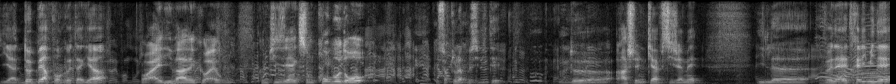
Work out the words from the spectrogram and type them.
Il y a deux paires pour Gotaga. Ouais, il y va avec, ouais, comme tu disais, avec son combo draw. Et surtout la possibilité de euh, racheter une cave si jamais il euh, venait à être éliminé.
